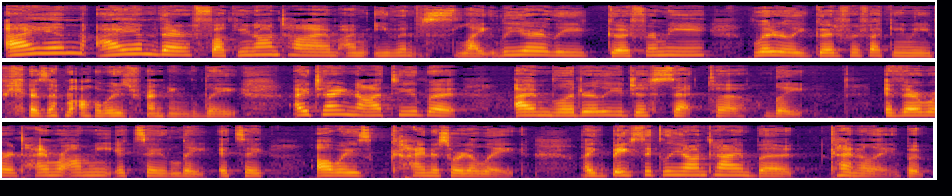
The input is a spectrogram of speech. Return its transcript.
I am I am there fucking on time. I'm even slightly early. Good for me. Literally good for fucking me because I'm always running late. I try not to, but I'm literally just set to late. If there were a timer on me, it'd say late. It'd say always kind of sort of late. Like basically on time, but kind of late. But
